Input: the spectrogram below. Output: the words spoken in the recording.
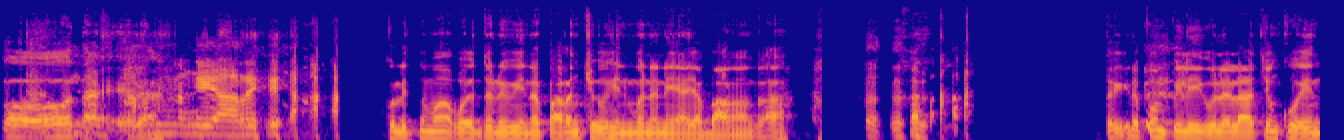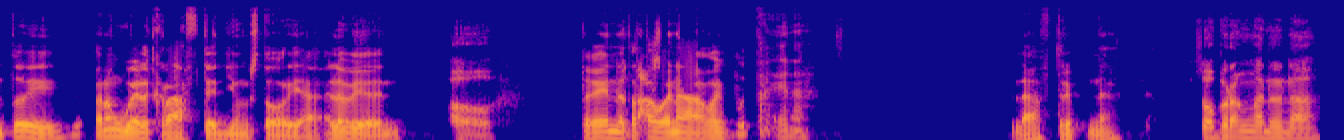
Oo, "Ina, tayo. anong nangyayari? Kulit ng mga kwento ni Winner, parang tsuhin mo na niyayabangan ka. Tagina pang pelikula lahat yung kwento eh. Parang well-crafted yung storya. Alam mo yun? Oo. Tagay natatawa na ako eh. Puta na. Laugh trip na. sobrang ano na,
